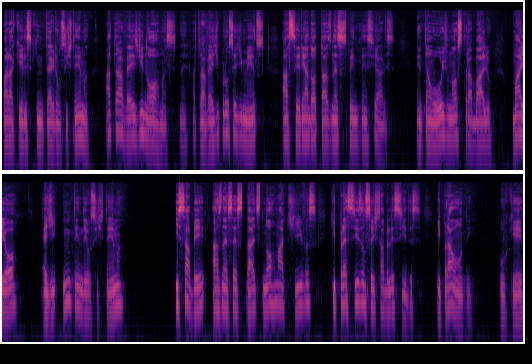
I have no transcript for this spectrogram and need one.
para aqueles que integram o sistema através de normas, né, através de procedimentos a serem adotados nessas penitenciárias. Então, hoje, o nosso trabalho maior é de entender o sistema e saber as necessidades normativas que precisam ser estabelecidas. E para ontem, porque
